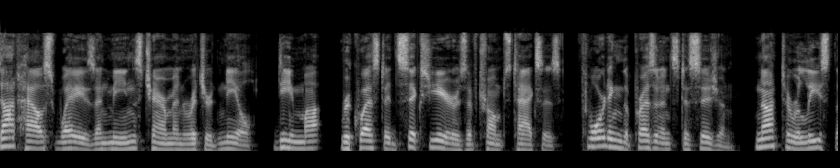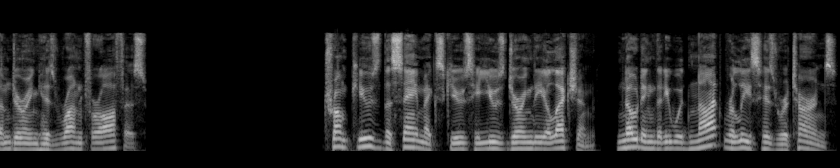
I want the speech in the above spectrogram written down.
House Ways and Means Chairman Richard Neal, DMA, requested six years of Trump's taxes, thwarting the president's decision not to release them during his run for office. Trump used the same excuse he used during the election, noting that he would not release his returns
